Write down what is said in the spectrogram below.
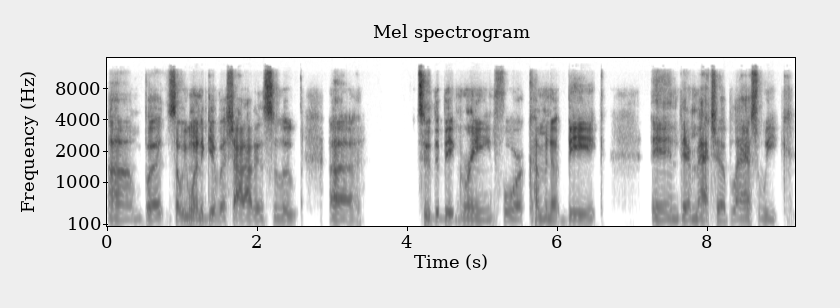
Um, but so we want to give a shout out and salute uh, to the Big Green for coming up big in their matchup last week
